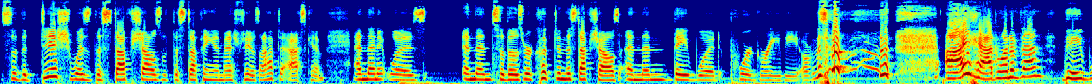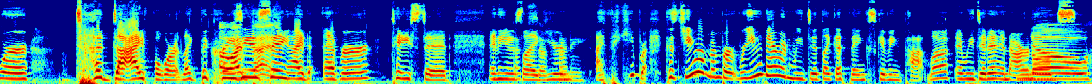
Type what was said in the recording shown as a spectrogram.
so the dish was the stuffed shells with the stuffing and mashed potatoes. I'll have to ask him. And then it was and then so those were cooked in the stuffed shells and then they would pour gravy over the top. I had one of them. They were to die for. Like the Oh, craziest bet. thing I'd ever tasted. And he was That's like, so "You're." funny. I think he brought. Because do you remember? Were you there when we did like a Thanksgiving potluck and we did it in Arnold's no,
